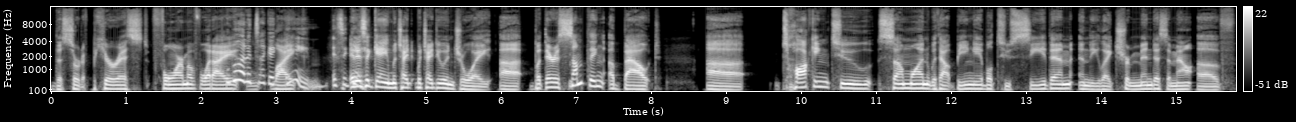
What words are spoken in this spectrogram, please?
the sort of purest form of what I well, it's like a game. It's a It game. is a game which I which I do enjoy. Uh, but there is something about uh talking to someone without being able to see them and the like tremendous amount of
